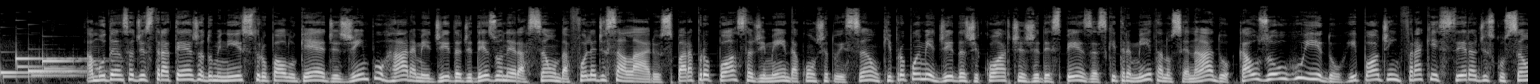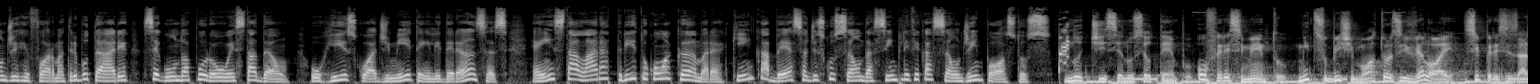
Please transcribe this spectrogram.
A mudança de estratégia do ministro Paulo Guedes de empurrar a medida de desoneração da folha de salários para a proposta de emenda à Constituição que propõe medidas de cortes de despesas que tramita no Senado causou ruído e pode enfraquecer a discussão de reforma tributária, segundo apurou o Estadão. O risco, admitem lideranças, é instalar atrito com a Câmara, que encabeça a discussão da simplificação de impostos. Notícia no seu tempo. Oferecimento: Mitsubishi Motors e Veloy. Se precisar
